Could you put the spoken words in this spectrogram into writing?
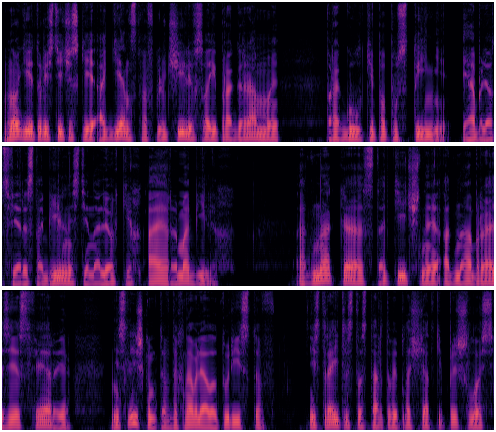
многие туристические агентства включили в свои программы прогулки по пустыне и облет сферы стабильности на легких аэромобилях. Однако статичное однообразие сферы не слишком-то вдохновляло туристов, и строительство стартовой площадки пришлось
